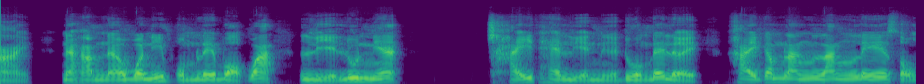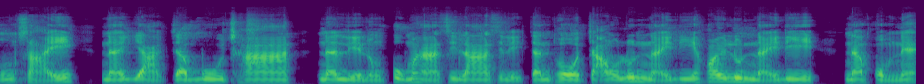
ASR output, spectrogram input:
มายนะครับนะวันนี้ผมเลยบอกว่าเหรียญรุ่นเนี้ย ใช้แทนเหรียญเหนือดวงได้เลย ใครกำลังลังเลสงสัยนะอยากจะบูชานะเหรียญหลวงปู่มหาศิลาสิริจันโทเจ้ารุ่นไหนดี ห้อยรุ่นไหนดีนะผมแนะ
